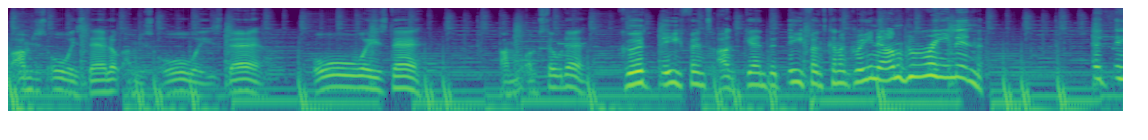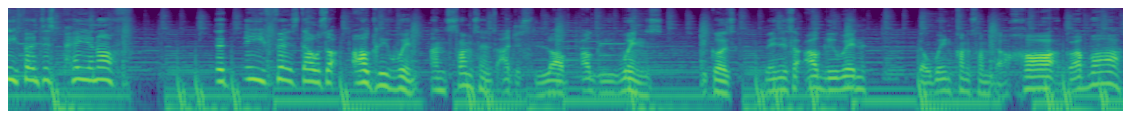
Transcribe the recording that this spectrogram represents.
But I'm just always there. Look, I'm just always there. Always there. I'm, I'm still there. Good defense. Again, the defense. Can I green it? I'm greening. The defense is paying off. The defense, that was an ugly win. And sometimes I just love ugly wins. Because when it's an ugly win, the win comes from the heart, brother.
